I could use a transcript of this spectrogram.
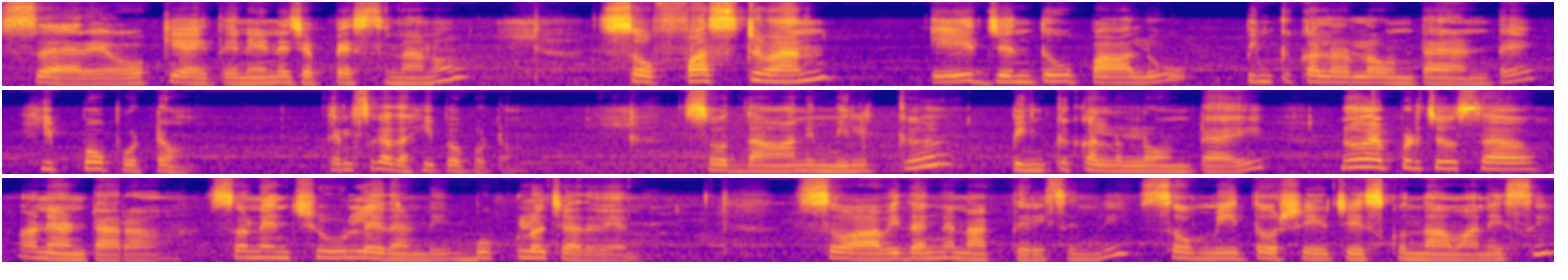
సరే ఓకే అయితే నేనే చెప్పేస్తున్నాను. సో ఫస్ట్ వన్ ఏ జంతువు పాలు పింక్ కలర్లో ఉంటాయంటే హిప్పోపొటం. తెలుసు కదా హిప్పోపొటం. సో దాని మిల్క్ పింక్ కలర్లో ఉంటాయి. నువ్వు ఎప్పుడు చూసావు అని అంటారా? సో నేను చూడలేదండి. బుక్లో చదివాను. సో ఆ విధంగా నాకు తెలిసింది. సో మీతో షేర్ చేసుకుందాం అనేసి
